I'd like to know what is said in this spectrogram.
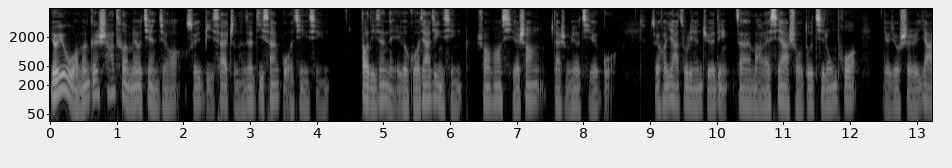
由于我们跟沙特没有建交，所以比赛只能在第三国进行。到底在哪一个国家进行？双方协商，但是没有结果。最后亚足联决定在马来西亚首都吉隆坡，也就是亚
